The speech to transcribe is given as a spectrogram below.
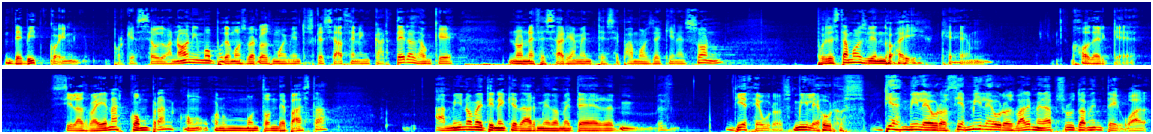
de Bitcoin, porque es pseudoanónimo, podemos ver los movimientos que se hacen en carteras, aunque no necesariamente sepamos de quiénes son pues estamos viendo ahí que, joder, que si las ballenas compran con, un montón de pasta, a mí no me tiene que dar miedo meter 10 euros, 1000 euros, 10.000 euros, 100.000 euros, ¿vale? Me da absolutamente igual.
